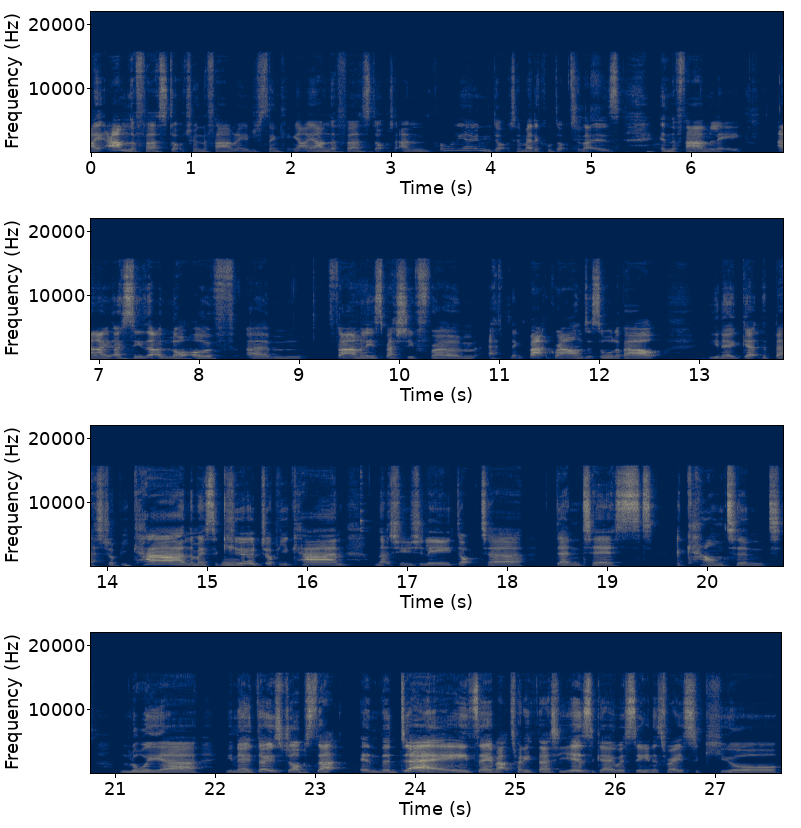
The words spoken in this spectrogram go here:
I am the first doctor in the family. Just thinking, I am the first doctor and probably only doctor, medical doctor that is, in the family. And I, I see that a lot of um, family, especially from ethnic backgrounds. It's all about, you know, get the best job you can, the most mm. secure mm. job you can. And that's usually doctor, dentist, accountant, lawyer, you know, those jobs that in the day, say about 20, 30 years ago, were seen as very secure,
